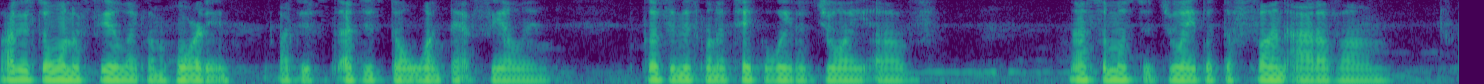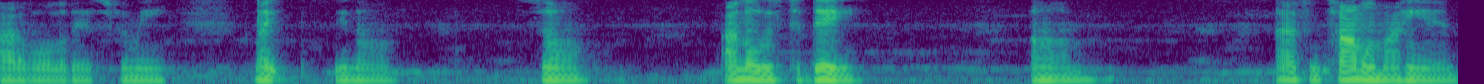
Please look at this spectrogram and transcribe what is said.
I just don't want to feel like I'm hoarding. I just, I just don't want that feeling because then it's going to take away the joy of not so much the joy but the fun out of um out of all of this for me like you know so i noticed today um i had some time on my hand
